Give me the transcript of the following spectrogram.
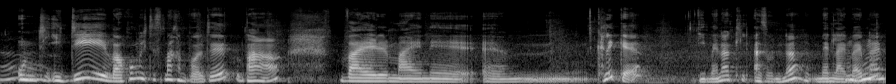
Ah. Und die Idee, warum ich das machen wollte, war, weil meine ähm, Clique, die Männer, also ne, Männlein, Mhm.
